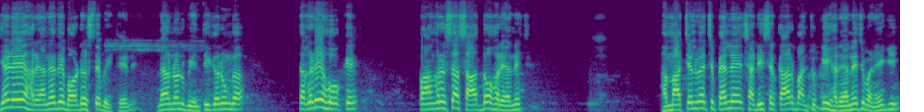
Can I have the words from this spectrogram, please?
ਜਿਹੜੇ ਹਰਿਆਣਾ ਦੇ ਬਾਰਡਰਸ ਤੇ ਬੈਠੇ ਨੇ, ਮੈਂ ਉਹਨਾਂ ਨੂੰ ਬੇਨਤੀ ਕਰੂੰਗਾ, ਤਗੜੇ ਹੋ ਕੇ ਕਾਂਗਰਸ ਦਾ ਸਾਥ ਦਿਓ ਹਰਿਆਣੇ 'ਚ। ਹਿਮਾਚਲ ਵਿੱਚ ਪਹਿਲੇ ਸਾਡੀ ਸਰਕਾਰ ਬਣ ਚੁੱਕੀ ਹਰਿਆਣੇ 'ਚ ਬਣੇਗੀ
